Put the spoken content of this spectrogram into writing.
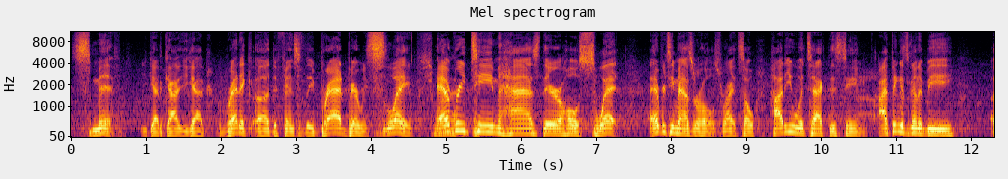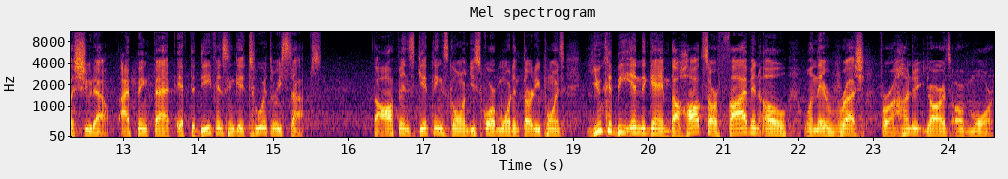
Smith. You got guy, you got Reddick uh, defensively, Bradberry, Slay. Every team has their whole sweat. Every team has their holes, right? So, how do you attack this team? I think it's going to be a shootout. I think that if the defense can get two or three stops, the offense get things going, you score more than 30 points, you could be in the game. The Hawks are 5 and 0 when they rush for 100 yards or more.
